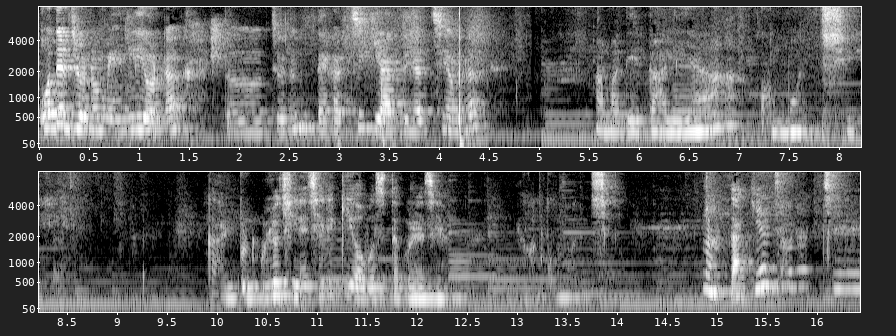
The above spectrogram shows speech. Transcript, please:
ওদের জন্য মেইনলি ওটা। তো চলুন দেখাচ্ছি কি আনতে যাচ্ছি আমরা। আমাদের কালিয়া ঘুমোচ্ছি। কার্ডবোর্ডগুলো ছিঁড়ে ছিঁড়ে কি অবস্থা করেছে? এখন ঘুমোচ্ছে। না তাকিয়ে জানাচ্ছে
